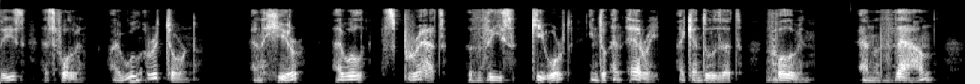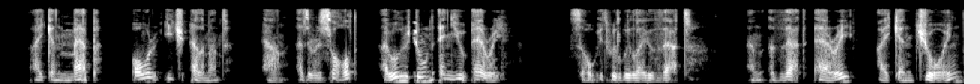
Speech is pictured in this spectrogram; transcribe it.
this as following. I will return. And here I will spread this keyword into an array. I can do that following. And then I can map over each element and as a result I will return a new array. So it will be like that. And that array I can join.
